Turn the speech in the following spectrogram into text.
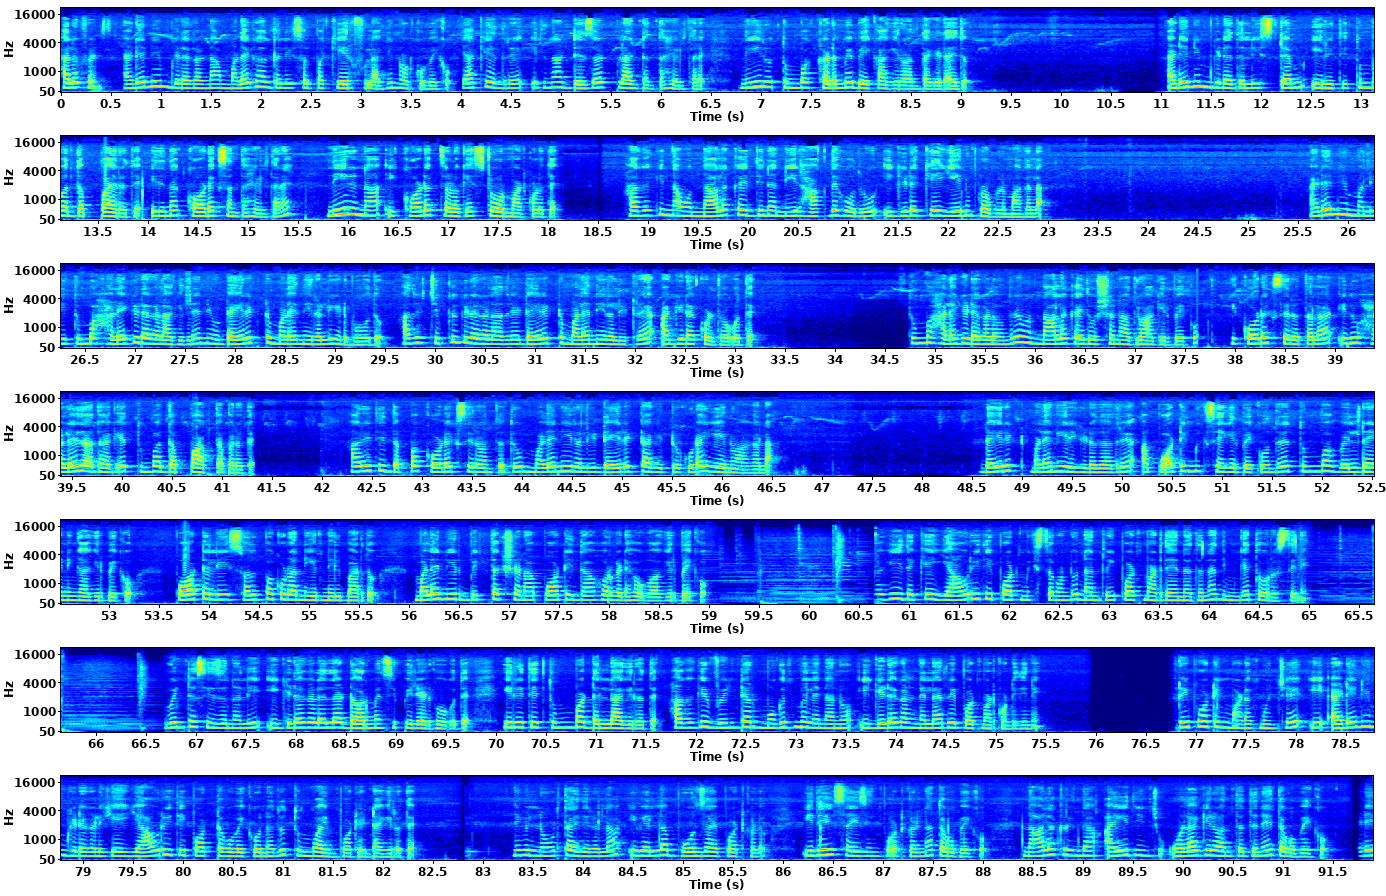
Hello friends ಅಡೆನಿಯಂ ಗಿಡಗಳನ್ನ ಮಳೆಗಾಲದಲ್ಲಿ ಸ್ವಲ್ಪ ಕೇರ್ಫುಲ್ ಆಗಿ ನೋಡ್ಕೋಬೇಕು. ಯಾಕೆ ಅಂದರೆ ಇದನ್ನ ಡೆಸರ್ಟ್ ಪ್ಲಾಂಟ್ ಅಂತ ಹೇಳ್ತಾರೆ. ನೀರು ತುಂಬ ಕಡಿಮೆ ಬೇಕಾಗಿರೋ ಅಂಥ ಗಿಡ ಇದು. ಅಡೆನಿಯಂ ಗಿಡದಲ್ಲಿ ಸ್ಟೆಮ್ ಈ ರೀತಿ ತುಂಬ ದಪ್ಪ ಇರುತ್ತೆ. ಇದನ್ನ ಕಾಡೆಕ್ಸ್ ಅಂತ ಹೇಳ್ತಾರೆ. ನೀರನ್ನು ಈ ಕಾಡೆಕ್ಸ್ ಒಳಗೆ ಸ್ಟೋರ್ ಮಾಡ್ಕೊಳ್ಳುತ್ತೆ. ಹಾಗಾಗಿ ನಾವು ನಾಲ್ಕೈದು ದಿನ ನೀರು ಹಾಕದೆ ಹೋದರೂ ಈ ಗಿಡಕ್ಕೆ ಏನು ಪ್ರಾಬ್ಲಮ್ ಆಗಲ್ಲ. ಅಡೆನಿಯಮ್ಮಲ್ಲಿ ತುಂಬ ಹಳೆ ಗಿಡಗಳಾಗಿದ್ರೆ ನೀವು ಡೈರೆಕ್ಟ್ ಮಳೆ ನೀರಲ್ಲಿ ಇಡಬಹುದು. ಆದರೆ ಚಿಕ್ಕ ಗಿಡಗಳಾದರೆ ಡೈರೆಕ್ಟ್ ಮಳೆ ನೀರಲ್ಲಿ ಇಟ್ಟರೆ ಆ ಗಿಡ ಕೊಳ್ತು ಹೋಗುತ್ತೆ ತುಂಬ ಹಳೆ ಗಿಡಗಳು ಅಂದರೆ ಒಂದು ನಾಲ್ಕೈದು ವರ್ಷನಾದರೂ ಆಗಿರಬೇಕು. ಈ ಕೋಡೆಕ್ಸ್ ಇರುತ್ತಲ್ಲ, ಇದು ಹಳೇದಾದ ಹಾಗೆ ತುಂಬ ದಪ್ಪ ಆಗ್ತಾ ಬರುತ್ತೆ. ಆ ರೀತಿ ದಪ್ಪ ಕೋಡೆಕ್ಸ್ ಇರೋವಂಥದ್ದು ಮಳೆ ನೀರಲ್ಲಿ ಡೈರೆಕ್ಟ್ ಆಗಿಟ್ಟರೂ ಕೂಡ ಏನೂ ಆಗಲ್ಲ. ಡೈರೆಕ್ಟ್ ಮಳೆ ನೀರಿಗಿಡೋದಾದರೆ ಆ ಪಾಟಿಂಗ್ ಮಿಕ್ಸ್ ಹೇಗಿರಬೇಕು ಅಂದರೆ ತುಂಬ ವೆಲ್ ಡ್ರೈನಿಂಗ್ ಆಗಿರಬೇಕು. ಪಾಟಲ್ಲಿ ಸ್ವಲ್ಪ ಕೂಡ ನೀರು ನಿಲ್ಲಬಾರ್ದು ಮಳೆ ನೀರು ಬಿದ್ದ ತಕ್ಷಣ ಪಾಟಿಂದ ಹೊರಗಡೆ ಹೋಗೋಗಿರಬೇಕು ಹಾಗಾಗಿ ಇದಕ್ಕೆ ಯಾವ ರೀತಿ ಪಾಟ್ ಮಿಕ್ಸ್ ತಗೊಂಡು ನಾನು ರೀಪಾಟ್ ಮಾಡಿದೆ ಅನ್ನೋದನ್ನು ನಿಮಗೆ ತೋರಿಸ್ತೀನಿ. ವಿಂಟರ್ ಸೀಸನಲ್ಲಿ ಈ ಗಿಡಗಳೆಲ್ಲ ಡಾರ್ಮೆನ್ಸಿ ಪೀರಿಯಡ್ಗೆ ಹೋಗುತ್ತೆ. ಈ ರೀತಿ ತುಂಬ ಡಲ್ ಆಗಿರುತ್ತೆ. ಹಾಗಾಗಿ ವಿಂಟರ್ ಮುಗಿದ ಮೇಲೆ ನಾನು ಈ ಗಿಡಗಳನ್ನೆಲ್ಲ ರೀಪಾಟ್ ಮಾಡ್ಕೊಂಡಿದ್ದೀನಿ. ರಿಪೋರ್ಟಿಂಗ್ ಮಾಡೋಕ್ಕೆ ಮುಂಚೆ ಈ ಅಡೇನಿಯಂ ಗಿಡಗಳಿಗೆ ಯಾವ ರೀತಿ ಪಾಟ್ ತಗೋಬೇಕು ಅನ್ನೋದು ತುಂಬ ಇಂಪಾರ್ಟೆಂಟ್ ಆಗಿರುತ್ತೆ. ನೀವಿಲ್ಲಿ ನೋಡ್ತಾ ಇದ್ದೀರಲ್ಲ, ಇವೆಲ್ಲ ಬೋನ್ಸಾಯ್ ಪಾಟ್ಗಳು. ಇದೇ ಸೈಜಿನ ಪಾಟ್ಗಳನ್ನ ತಗೋಬೇಕು. ನಾಲ್ಕರಿಂದ ಐದು ಇಂಚು ಒಳಗಿರೋ ಅಂಥದ್ದನ್ನೇ ತಗೋಬೇಕು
